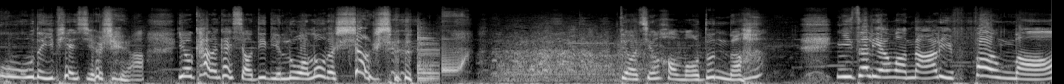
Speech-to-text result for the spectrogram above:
乎乎的一片血水啊，又看了看小弟弟裸露的上身，表情好矛盾呢。你这脸往哪里放呢？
